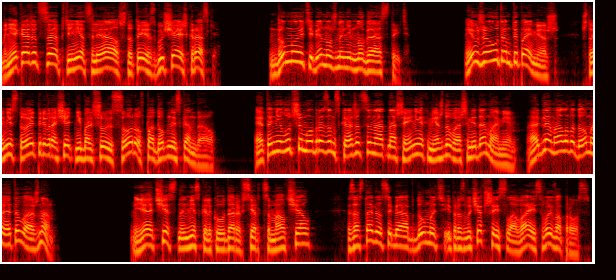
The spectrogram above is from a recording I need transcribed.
«Мне кажется, птенец Леал, что ты сгущаешь краски. Думаю, тебе нужно немного остыть. И уже утром ты поймешь, что не стоит превращать небольшую ссору в подобный скандал. Это не лучшим образом скажется на отношениях между вашими домами, а для малого дома это важно. Я честно несколько ударов сердца молчал, заставил себя обдумать и прозвучавшие слова, и свой вопрос.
